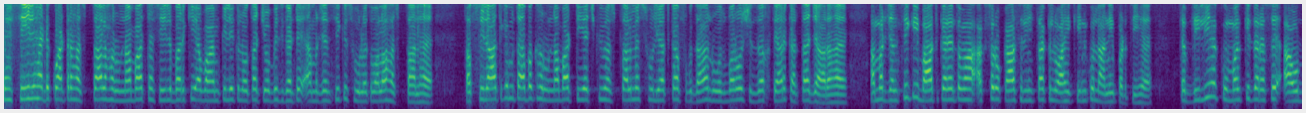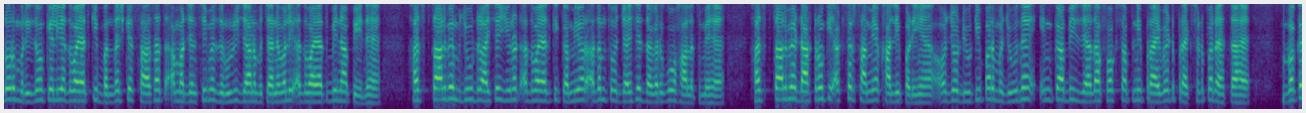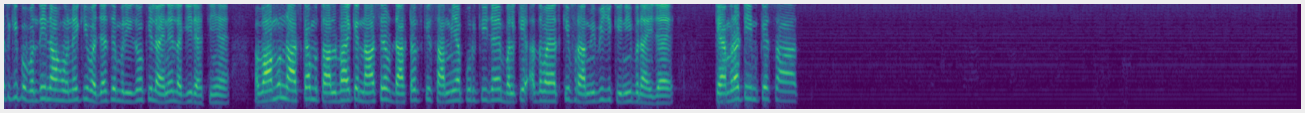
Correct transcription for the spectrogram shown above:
तहसील headquarter अस्पताल हरुणाबाद तहसील भर की आवाम के लिए इकलौता 24 घंटे इमरजेंसी की सहूलत वाला अस्पताल है। तफसीलात के मुताबिक हरुणाबाद टीएचक्यू अस्पताल में सहूलियत का फुकदान रोज बरोज शिद्दत अख्तियार करता जा रहा है। इमरजेंसी की बात करें तो वहाँ अक्सर अवकाश रेंज तक लवाहिकीन को लानी पड़ती है। तब्दीली हुकूमत की तरफ़ से आउटडोर मरीजों के लिए अदवायात की बंदिश के साथ साथ इमरजेंसी में ज़रूरी जान बचाने वाली अदवायात भी नापीद हैं। अस्पताल में मौजूद राइसे यूनिट अदवायात की कमी और अदम तोजाही से दगरगो हालत में है। अस्पताल में डॉक्टरों की अक्सर सामियाँ खाली पड़ी हैं और जो ड्यूटी पर मौजूद हैं, इनका भी ज़्यादा फोकस अपनी प्राइवेट प्रैक्टिस पर रहता है। वक्त की पाबंदी ना होने की वजह से मरीजों की लाइनें लगी रहती हैं। अवामनास का मुतालबा है कि ना सिर्फ़ डॉक्टर्स की सामिया पूरी की जाए, बल्कि अदवायात की फरामी भी यकीनी बनाई जाए। कैमरा टीम के साथ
